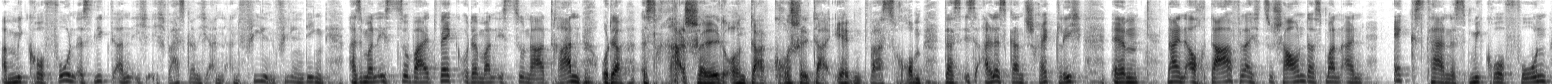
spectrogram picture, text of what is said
am Mikrofon, es liegt an, ich, ich weiß gar nicht, an, an vielen, vielen Dingen. Also man ist zu weit weg oder man ist zu nah dran oder es raschelt und da kruschelt da irgendwas rum. Das ist alles ganz schrecklich. Ähm, nein, auch da vielleicht zu schauen, dass man ein externes Mikrofon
